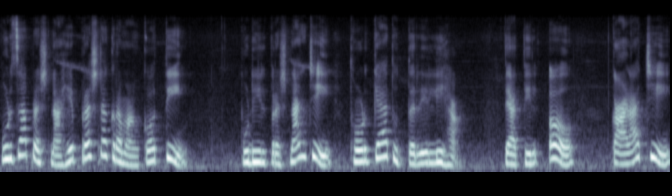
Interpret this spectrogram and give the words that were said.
पुढचा प्रश्न आहे प्रश्न क्रमांक तीन. पुढील प्रश्नांची थोडक्यात उत्तरे लिहा. त्यातील अ काळाची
